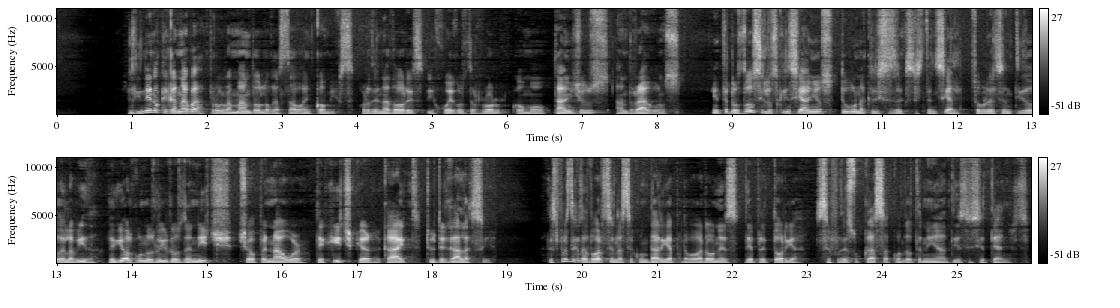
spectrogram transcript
El dinero que ganaba programando lo gastaba en cómics, ordenadores y juegos de rol como Dungeons and Dragons. Entre los 2 y los 15 años tuvo una crisis existencial sobre el sentido de la vida. Leyó algunos libros de Nietzsche, Schopenhauer, The Hitchhiker's Guide to the Galaxy. Después de graduarse en la secundaria para varones de Pretoria, se fue de su casa cuando tenía 17 años.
